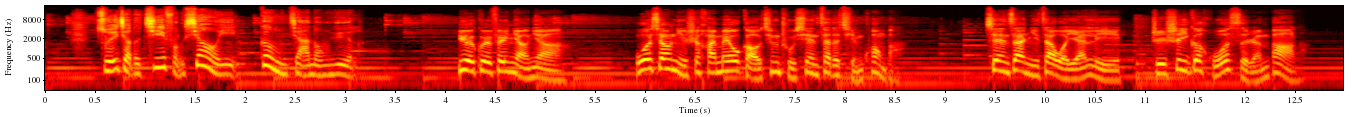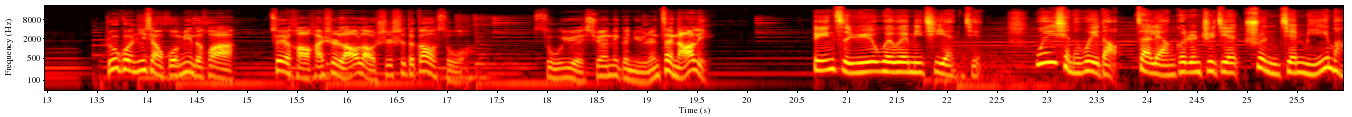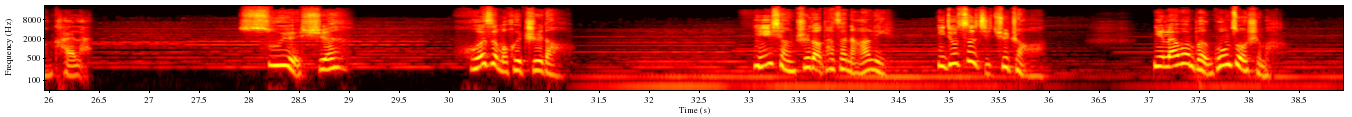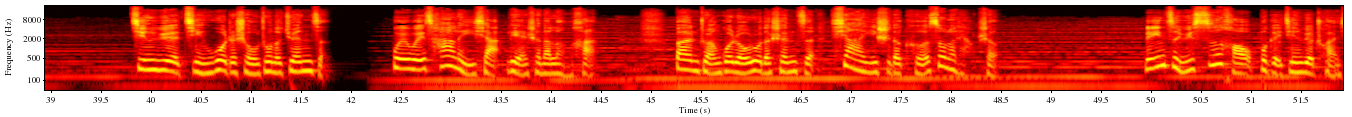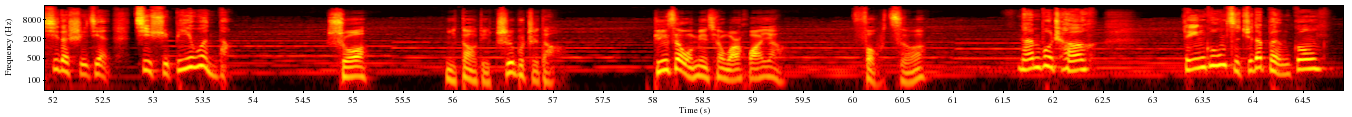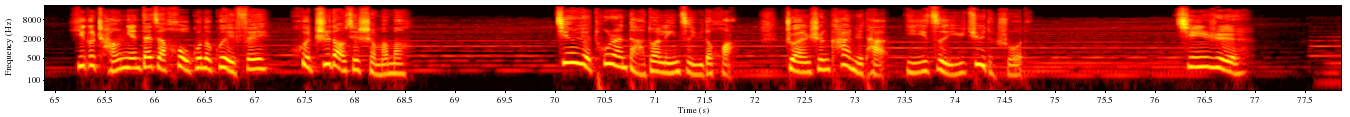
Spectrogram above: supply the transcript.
嘴角的讥讽笑意更加浓郁了。月贵妃娘娘，我想你是还没有搞清楚现在的情况吧？现在你在我眼里只是一个活死人罢了。如果你想活命的话，最好还是老老实实的告诉我，苏月轩那个女人在哪里。林子瑜微微眯起眼睛，危险的味道在两个人之间瞬间迷茫开来。苏月轩，我怎么会知道？你想知道他在哪里，你就自己去找啊！你来问本宫做什么？金月紧握着手中的绢子。微微擦了一下脸上的冷汗，半转过柔弱的身子，下意识的咳嗽了两声。林子瑜丝毫不给金月喘息的时间，继续逼问道：“说，你到底知不知道？别在我面前玩花样，否则……难不成林公子觉得本宫一个常年待在后宫的贵妃会知道些什么吗？”金月突然打断林子瑜的话。转身看着他，一字一句的说的：“今日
